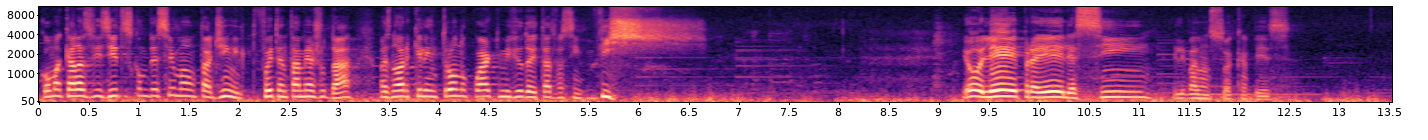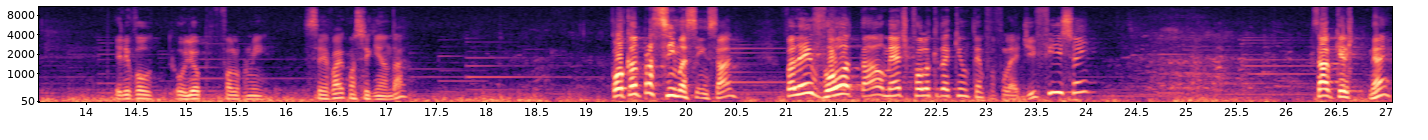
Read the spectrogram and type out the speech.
Como aquelas visitas como desse irmão, tadinho, ele foi tentar me ajudar, mas na hora que ele entrou no quarto e me viu deitado, falou assim: "Vixe". Eu olhei para ele assim, ele balançou a cabeça. Ele voltou, olhou, falou para mim: "Você vai conseguir andar?" Colocando para cima assim, sabe? Falei: "Vou", tá. O médico falou que daqui a um tempo, eu falei: "É difícil, hein?" Sabe aquele, né?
